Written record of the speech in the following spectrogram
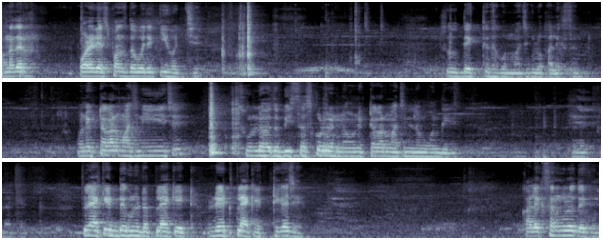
আপনাদের পরে রেসপন্স দেবো যে কি হচ্ছে। শুধু দেখতে থাকুন মাছগুলো কালেকশন অনেক টাকার মাছ নিয়ে নিয়েছে। শুনলে হয়তো বিশ্বাস করবেন না, অনেক টাকার মাছ নিলাম ওখান থেকে। রেড প্ল্যাকেট প্ল্যাকেট দেখুন এটা প্ল্যাকেট রেড প্ল্যাকেট ঠিক আছে? কালেকশনগুলো দেখুন।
